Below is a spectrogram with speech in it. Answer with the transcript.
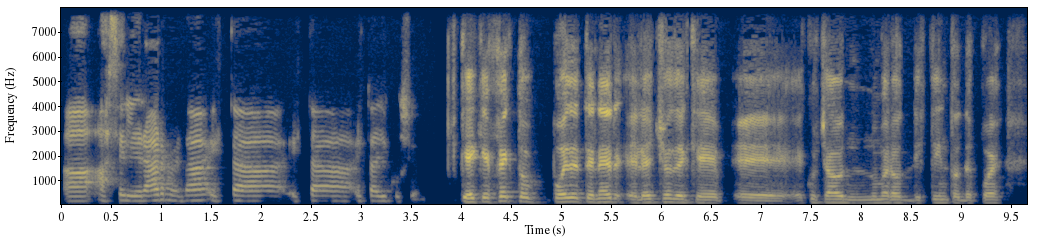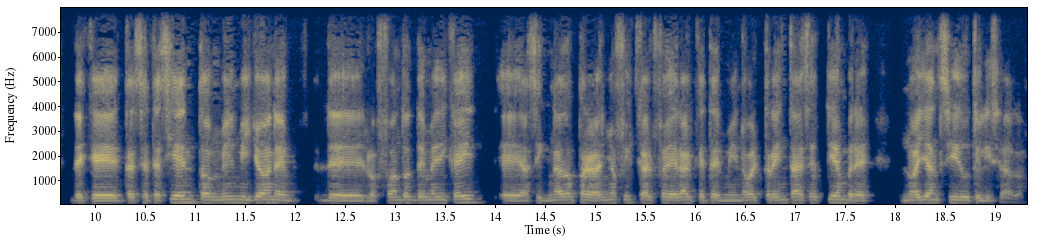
a acelerar, ¿verdad?, esta, esta, esta discusión. ¿Qué, efecto puede tener el hecho de que eh, he escuchado números distintos después de que entre 700 mil millones de los fondos de Medicaid eh, asignados para el año fiscal federal que terminó el 30 de septiembre no hayan sido utilizados?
